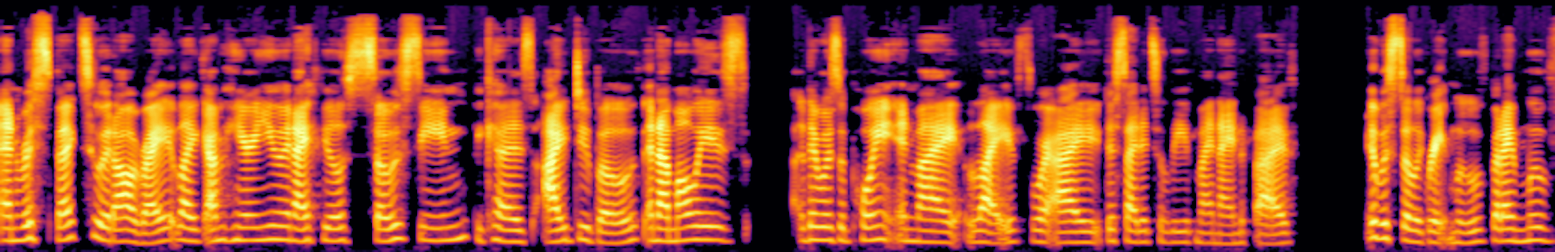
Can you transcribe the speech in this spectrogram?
and respect to it all, right? Like I'm hearing you and I feel so seen because I do both and I'm always there was a point in my life where I decided to leave my 9 to 5 it was still a great move, but I moved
